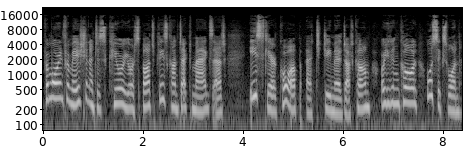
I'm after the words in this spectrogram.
For more information and to secure your spot, please contact Mags at eastclarecoop at gmail.com or you can call 061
